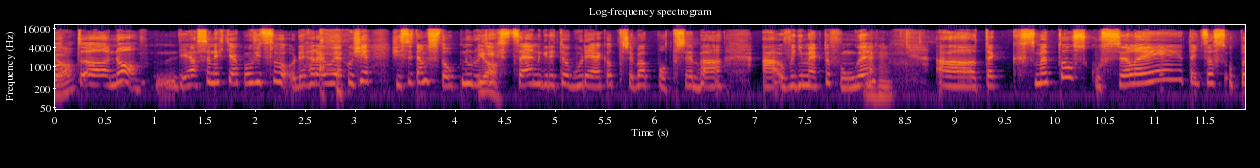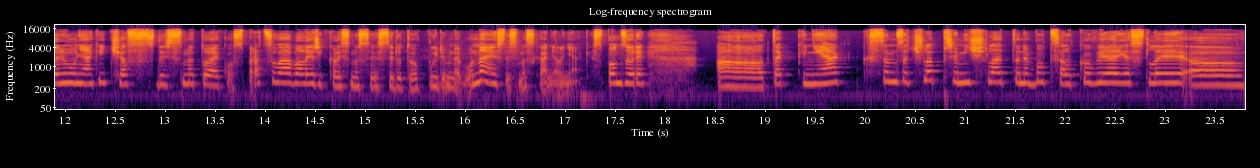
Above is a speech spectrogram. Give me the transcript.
Jo? od, uh, no, já se nechtěla použít slovo odehraju, jakože, že si tam stoupnu do Jo. těch scén, kdy to bude jako třeba potřeba a uvidíme, jak to funguje. Mhm. Mm-hmm. A, tak jsme to zkusili, teď zase uplynul nějaký čas, když jsme to jako zpracovávali, říkali jsme si, jestli do toho půjdeme nebo ne, jestli jsme scháněli nějaké sponzory. A tak nějak jsem začala přemýšlet, nebo celkově, jestli, uh,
